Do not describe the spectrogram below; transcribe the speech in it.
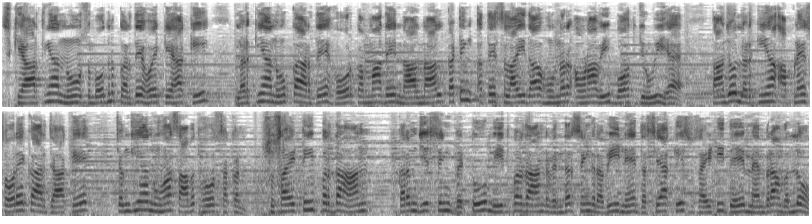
ਸਿਖਿਆਰਥੀਆਂ ਨੂੰ ਸੰਬੋਧਨ ਕਰਦੇ ਹੋਏ ਕਿਹਾ ਕਿ ਲੜਕੀਆਂ ਨੂੰ ਘਰ ਦੇ ਹੋਰ ਕੰਮਾਂ ਦੇ ਨਾਲ-ਨਾਲ ਕਟਿੰਗ ਅਤੇ ਸਿਲਾਈ ਦਾ ਹੁਨਰ ਆਉਣਾ ਵੀ ਬਹੁਤ ਜ਼ਰੂਰੀ ਹੈ। ਤਾਂ ਜੋ ਲੜਕੀਆਂ ਆਪਣੇ ਸਹੁਰੇ ਘਰ ਜਾ ਕੇ ਚੰਗੀਆਂ ਨੂੰਹਾਂ ਸਾਬਤ ਹੋ ਸਕਣ। ਸੁਸਾਇਟੀ ਪ੍ਰਧਾਨ ਕਰਮਜੀਤ ਸਿੰਘ ਬਿੱਟੂ, ਮੀਤ ਪ੍ਰਧਾਨ ਰਵਿੰਦਰ ਸਿੰਘ ਰਵੀ ਨੇ ਦੱਸਿਆ ਕਿ ਸੁਸਾਇਟੀ ਦੇ ਮੈਂਬਰਾਂ ਵੱਲੋਂ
